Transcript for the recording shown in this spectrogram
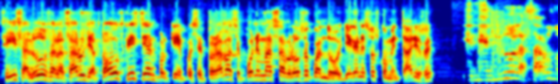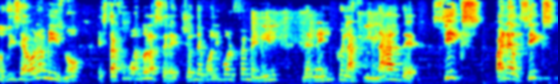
Sí, saludos a Lazarus y a todos, Cristian, porque pues el programa se pone más sabroso cuando llegan esos comentarios, ¿eh? Y el menino Lazarus nos dice ahora mismo está jugando la selección de voleibol femenil de México en la final de Six, Final Six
